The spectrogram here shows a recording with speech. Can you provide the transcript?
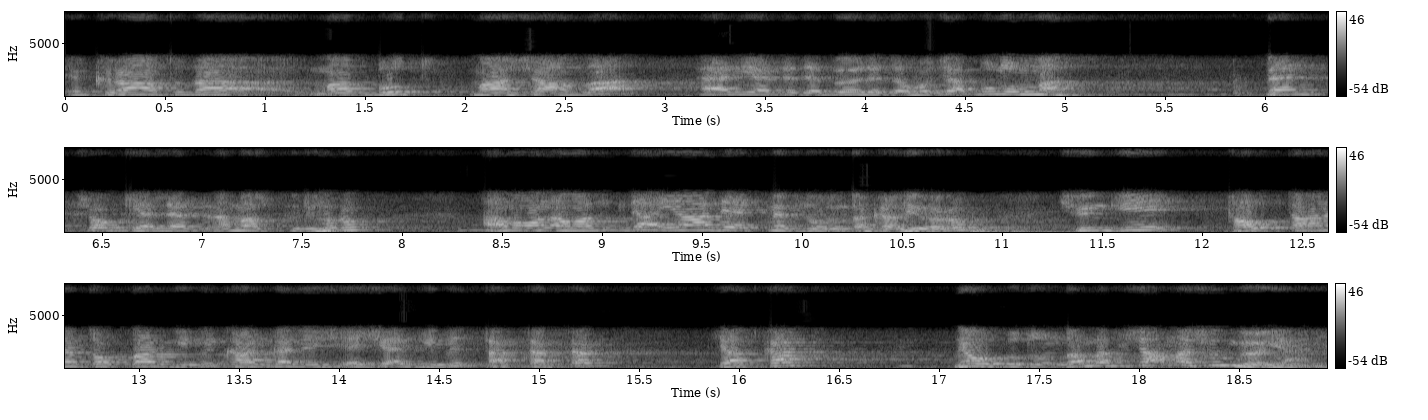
E, kıraatı da mazbut maşallah. Her yerde de böyle de hoca bulunmaz. Ben çok yerlerde namaz kılıyorum. Ama o namazı bir daha iade etmek zorunda kalıyorum. Çünkü tavuk tane toplar gibi, karga leşi eşer gibi tak tak tak yat kalk ne okuduğundan da bir şey anlaşılmıyor yani.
